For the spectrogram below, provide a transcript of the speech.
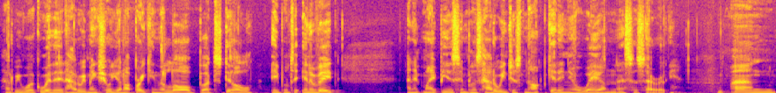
How do we work with it? How do we make sure you're not breaking the law but still able to innovate? And it might be as simple as how do we just not get in your way unnecessarily? And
